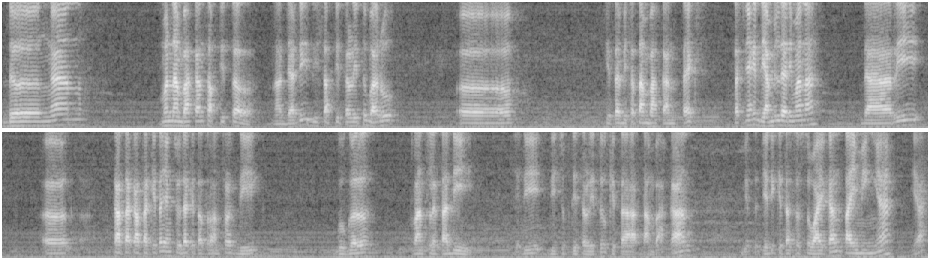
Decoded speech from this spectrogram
dengan menambahkan subtitle nah jadi di subtitle itu baru uh, kita bisa tambahkan teks. Teksnya diambil dari mana? Dari eh, kata-kata uh, kita yang sudah kita translate di Google Translate tadi. Jadi di subtitle itu kita tambahkan, gitu. Jadi kita sesuaikan timingnya, ya,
